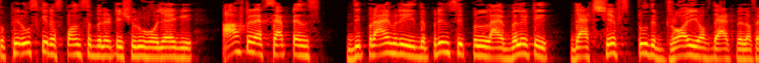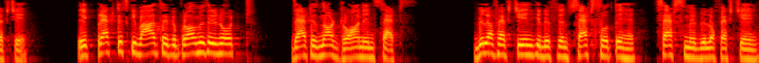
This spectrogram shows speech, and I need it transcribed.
تو پھر اس کی ریسپانسبلٹی شروع ہو جائے گی after acceptance the primary the principal liability that shift to the drawee of that bill of exchange ایک پریکٹس کی بات ہے کہ promissory note that is not drawn in sets bill of exchange کے ڈفرینٹ سیٹس ہوتے ہیں سیٹس میں بل آف ایکسچینج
